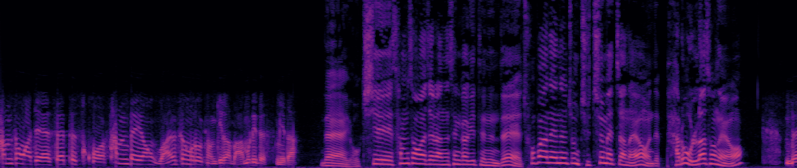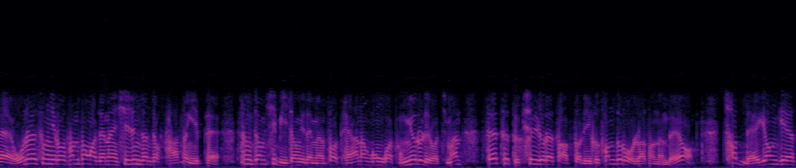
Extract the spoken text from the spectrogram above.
삼성화재의 세트 스코어 3대 0 완승으로 경기가 마무리됐습니다. 네, 역시 삼성화재라는 생각이 드는데 초반에는 좀 주춤했잖아요. 근데 바로 올라서네요. 네, 오늘 승리로 삼성화재는 시즌 전적 4승 2패, 승점 12점이 되면서 대한항공과 동률을 이뤘지만 세트 득실률에서 앞서 리그 선두로 올라섰는데요. 첫 4경기에서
